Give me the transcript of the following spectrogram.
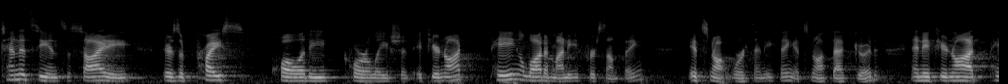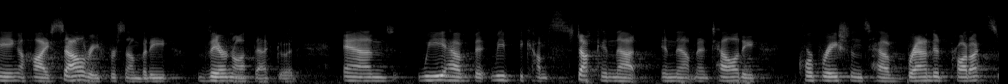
tendency in society, there's a price quality correlation. If you're not paying a lot of money for something, it's not worth anything, it's not that good. And if you're not paying a high salary for somebody, they're not that good. And we have been, we've become stuck in that, in that mentality. Corporations have branded products,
